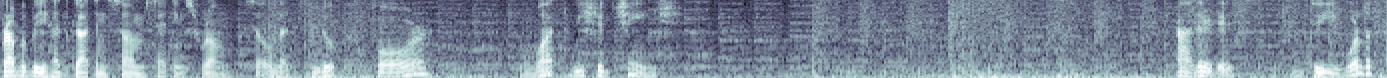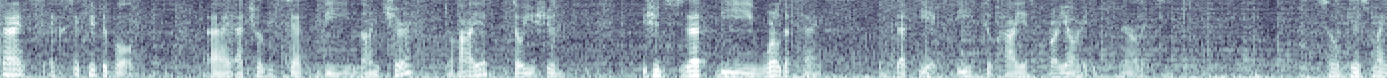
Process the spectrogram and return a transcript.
probably had gotten some settings wrong. So let's look for what we should change. Ah, there it is. The World of Tanks executable. I actually set the launcher to highest, so you should you should set the World of Tanks .exe to highest priority. Now let's see. So here's my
